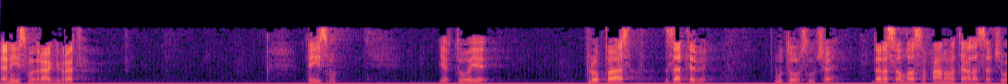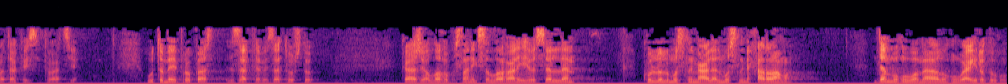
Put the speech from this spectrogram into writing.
E nismo, dragi brate. Nismo. Jer to je propast za tebe u tom slučaju. Da nas Allah subhanahu wa ta'ala sačuva takve situacije. U tome je propast za tebe. Zato što kaže Allahu poslanik sallahu alaihi wa sallam kullu muslimi ala muslimi haramu damuhu wa maluhu wa irduhu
